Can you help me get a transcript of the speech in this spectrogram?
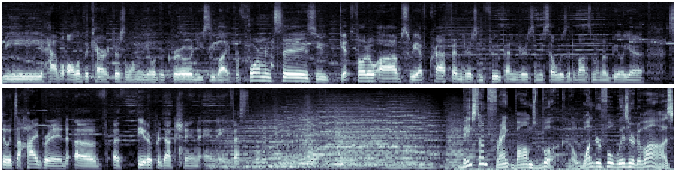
We have all of the characters along the Yellow Brick Road. You see live performances, you get photo ops, we have craft vendors and food vendors, and we sell Wizard of Oz memorabilia. So it's a hybrid of a theater production and a festival. Based on Frank Baum's book, The Wonderful Wizard of Oz,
